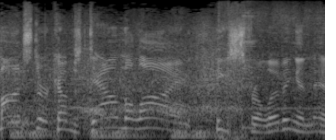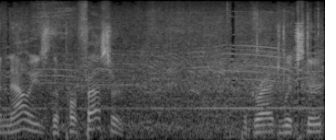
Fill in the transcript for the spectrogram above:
monster, comes down the line. He's for a living, and, and now he's the professor, the graduate student.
